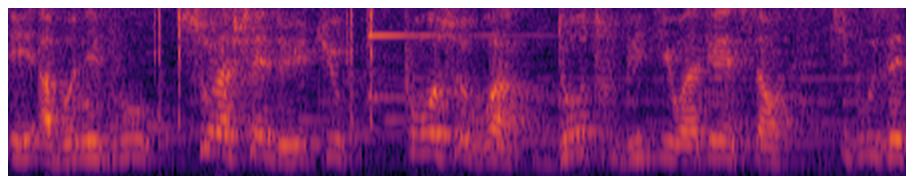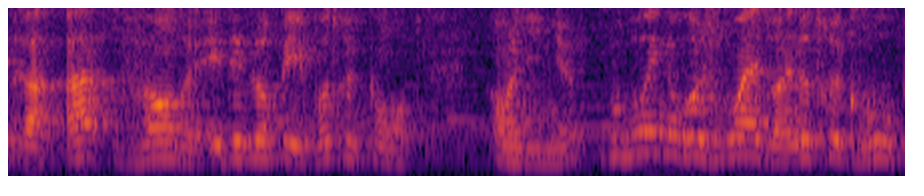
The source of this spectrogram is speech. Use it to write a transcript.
et abonnez-vous sur la chaîne de YouTube pour recevoir d'autres vidéos intéressantes qui vous aidera à vendre et développer votre compte en ligne. Vous pourrez nous rejoindre à notre groupe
